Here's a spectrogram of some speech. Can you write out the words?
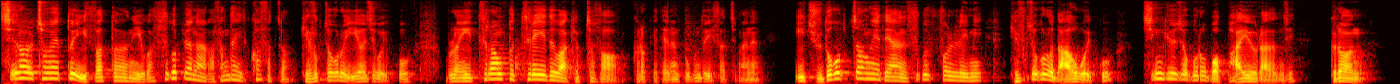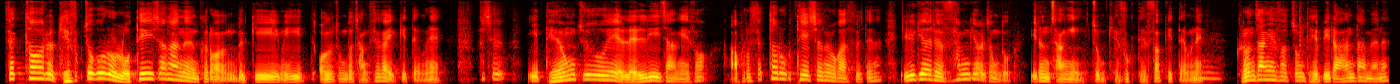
7월 초에 또 있었던 이유가 수급 변화가 상당히 컸었죠. 계속적으로 이어지고 있고 물론 이 트럼프 트레이드와 겹쳐서 그렇게 되는 부분도 있었지만은 이 주도업종에 대한 수급 쏠림이 계속적으로 나오고 있고 신규적으로 뭐 바이오라든지 그런 섹터를 계속적으로 로테이션하는 그런 느낌이 어느 정도 장세가 있기 때문에 사실 이 대형주의 랠리장에서 앞으로 섹터 로테이션으로 갔을 때는 1개월에서 3개월 정도 이런 장이 좀 계속 됐었기 때문에 그런 장에서 좀 대비를 한다면은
